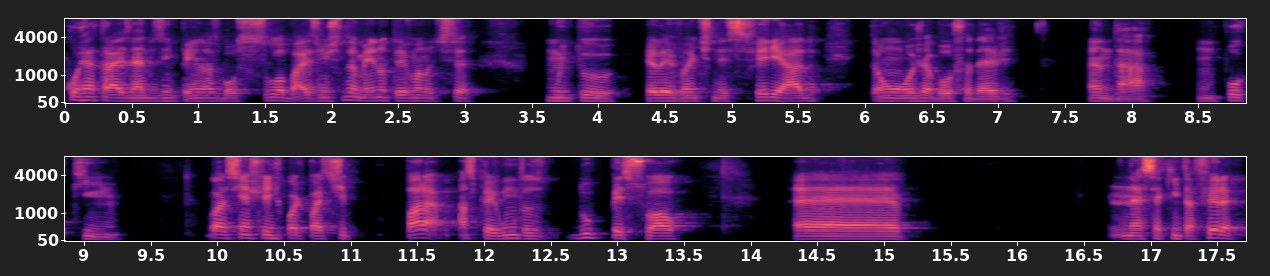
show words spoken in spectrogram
correr atrás né, do desempenho das bolsas globais. A gente também não teve uma notícia muito relevante nesse feriado, então hoje a bolsa deve andar um pouquinho. Agora sim, acho que a gente pode partir para as perguntas do pessoal é, nessa quinta-feira.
